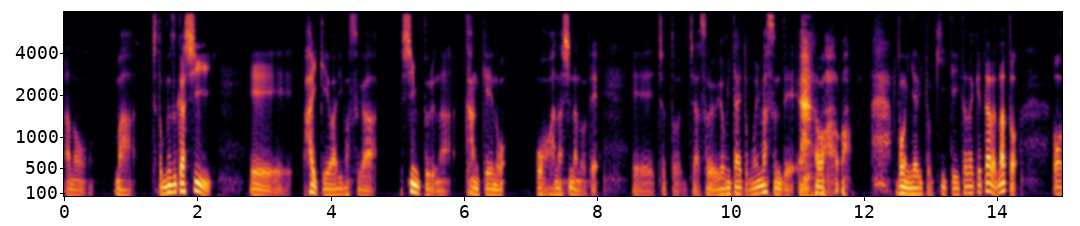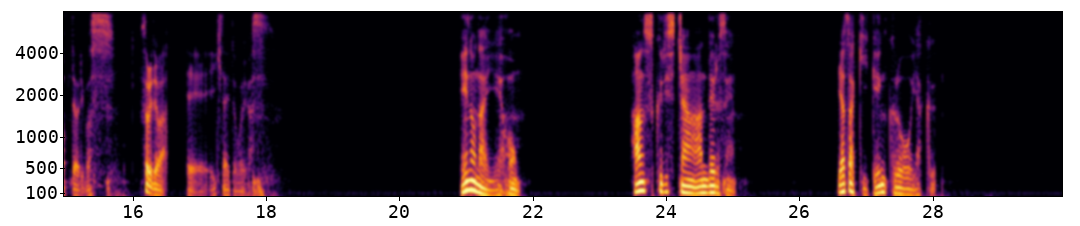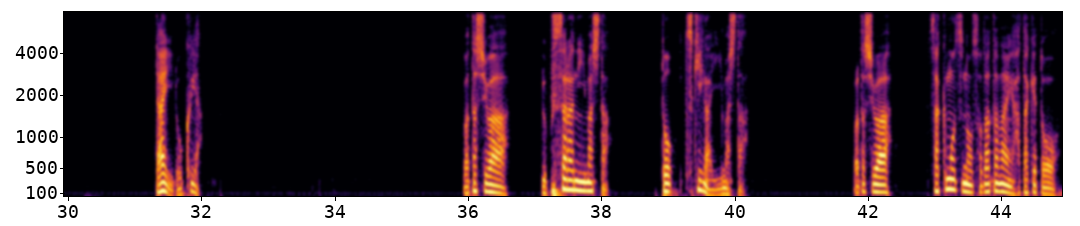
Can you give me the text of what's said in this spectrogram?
あのまあちょっと難しい、えー、背景はありますがシンプルな関係のお話なので、えー、ちょっとじゃあそれを読みたいと思いますんで あのぼんやりと聞いていただけたらなと思っております。それでは、えー、いきたいと思います。絵のない絵本。ハンス・クリスチャン・アンデルセン。矢崎源九郎役。第六夜。私はウプサラにいました。と月が言いました。私は作物の育たない畑と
